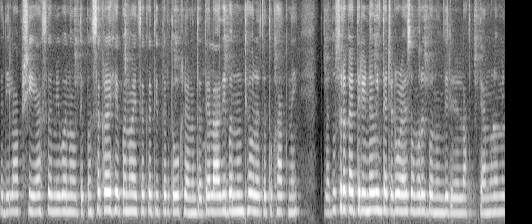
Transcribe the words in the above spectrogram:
कधी लापशी असं मी बनवते. पण सगळं हे बनवायचं कधी तर तो उठल्यानंतर. त्याला आधी बनवून ठेवलं तर तो खात नाही. त्याला दुसरं काहीतरी नवीन त्याच्या डोळ्यासमोरच बनवून दिलेलं लागतं. त्यामुळं मी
